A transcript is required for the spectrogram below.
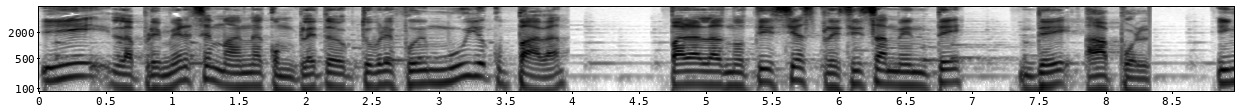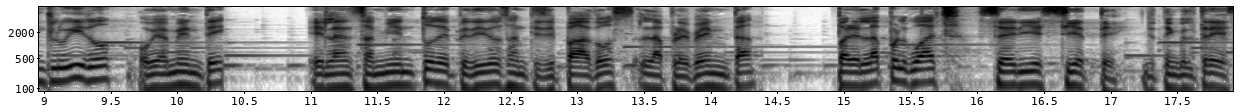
y la primera semana completa de octubre fue muy ocupada para las noticias precisamente de Apple, incluido, obviamente, el lanzamiento de pedidos anticipados, la preventa, para el Apple Watch Series 7. Yo tengo el 3,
